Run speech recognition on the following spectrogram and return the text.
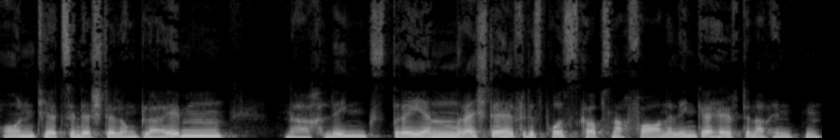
Und jetzt in der Stellung bleiben. Nach links drehen, rechte Hälfte des Brustkorbs nach vorne, linke Hälfte nach hinten.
